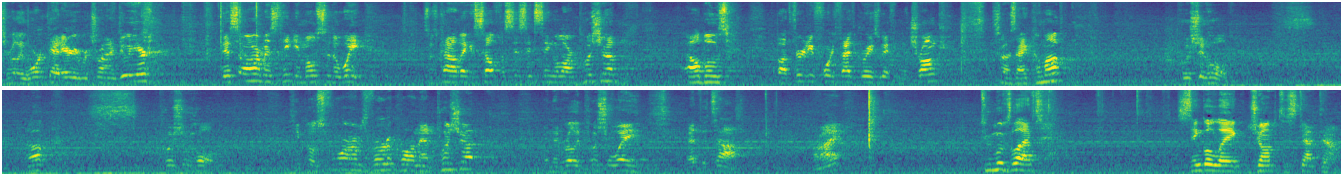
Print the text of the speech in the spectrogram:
to really work that area we're trying to do here. This arm is taking most of the weight. So it's kind of like a self-assisted single arm push-up. Elbows about 30 to 45 degrees away from the trunk. So as I come up, push and hold. Up, push and hold. Keep those forearms vertical on that push-up and then really push away at the top. All right? Two moves left. Single leg jump to step down.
